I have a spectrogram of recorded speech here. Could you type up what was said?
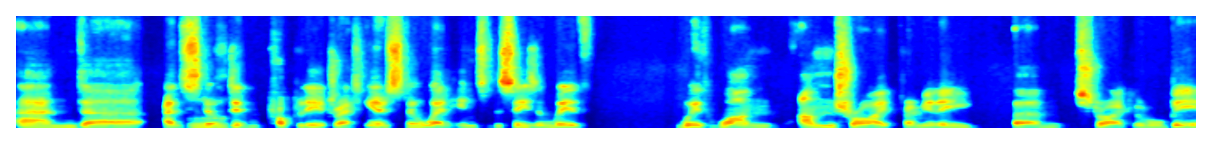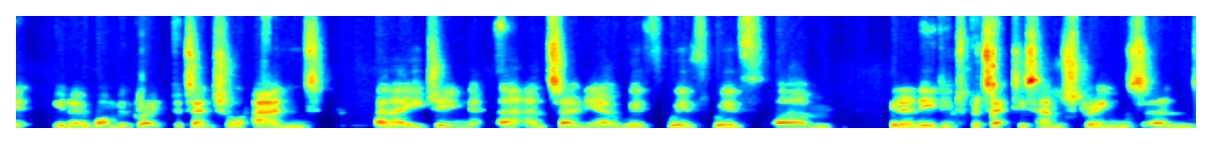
and uh, and still didn't properly address. You know, still went into the season with with one untried Premier League um, striker, albeit you know one with great potential, and an aging uh, Antonio with with with um, you know needing to protect his hamstrings and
